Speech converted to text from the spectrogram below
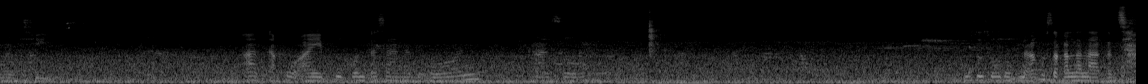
mag-shades. At ako ay pupunta sana doon. Kaso, masusunog na ako sa kalalakad sa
